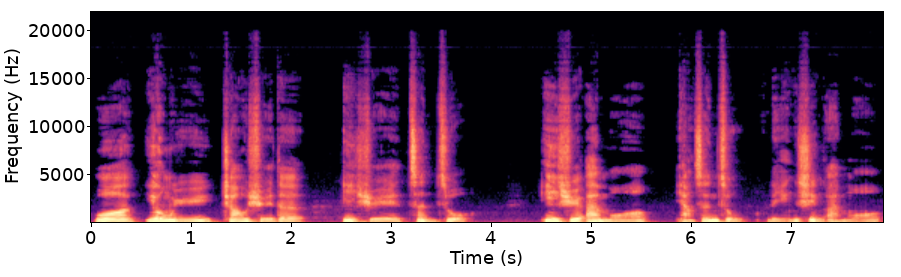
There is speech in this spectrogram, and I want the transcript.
我用于教学的易学正坐、易学按摩、养生组、灵性按摩、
